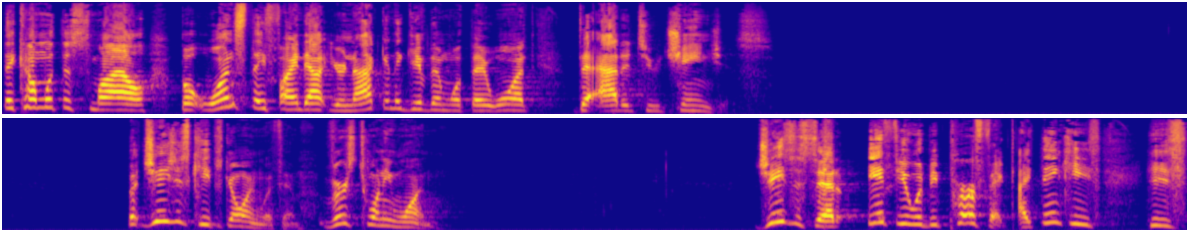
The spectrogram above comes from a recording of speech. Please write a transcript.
They come with a smile, but once they find out you're not going to give them what they want, the attitude changes. But Jesus keeps going with him. Verse 21. Jesus said, If you would be perfect. I think he's, he's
